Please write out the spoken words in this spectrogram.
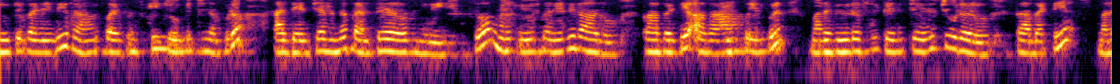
యూట్యూబ్ అనేది రాంగ్ పర్సన్స్కి చూపించినప్పుడు ఆ డెడ్ కన్సిడర్ అవుతుంది. సో మనకు వ్యూస్ అనేది రాదు. కాబట్టి ఆ రాంగ్ పీపుల్ మన వీడియోస్ని క్లిక్ చేసి చూడరు. కాబట్టి మన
